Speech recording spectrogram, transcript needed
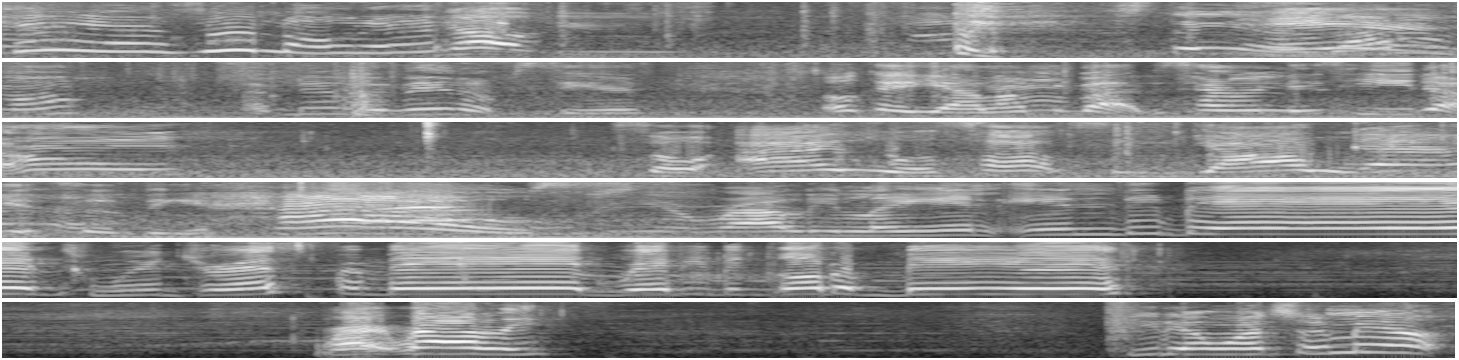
Chairs, you know that. No. You. Stairs, I don't know. I've never been upstairs. Okay, y'all, I'm about to turn this heater on. So I will talk to y'all when we get to the house. Me and Riley laying in the bed. We're dressed for bed, ready to go to bed. Right, Riley? You didn't want your milk?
